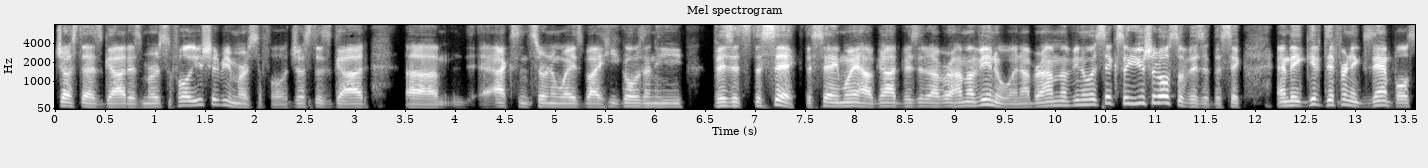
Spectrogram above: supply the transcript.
just as God is merciful, you should be merciful. Just as God um, acts in certain ways by He goes and He visits the sick, the same way how God visited Abraham Avinu when Abraham Avinu was sick. So you should also visit the sick. And they give different examples.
